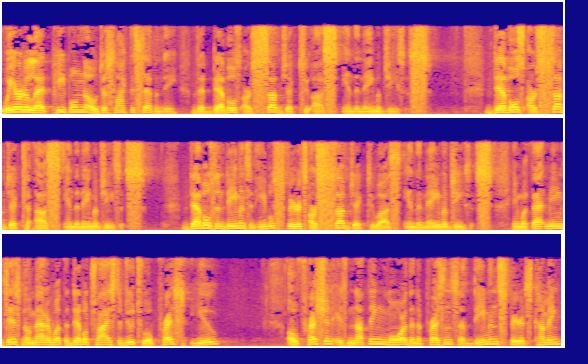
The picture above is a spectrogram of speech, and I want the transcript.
We are to let people know, just like the 70, that devils are subject to us in the name of Jesus. Devils are subject to us in the name of Jesus. Devils and demons and evil spirits are subject to us in the name of Jesus. And what that means is no matter what the devil tries to do to oppress you, Oppression is nothing more than the presence of demon spirits coming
